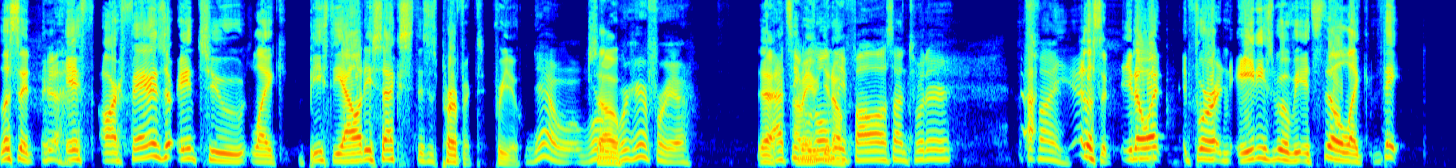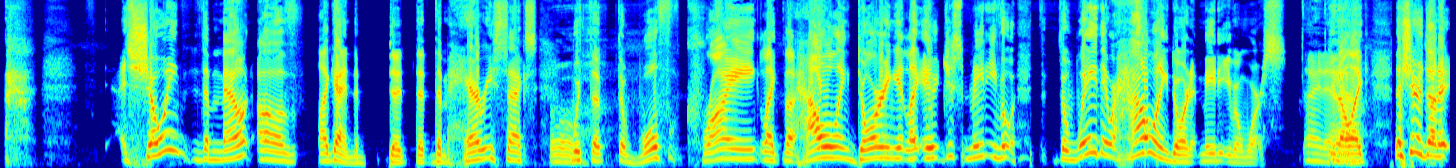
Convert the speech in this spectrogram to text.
Listen, Yeah, if our fans are into like bestiality sex, this is perfect for you. yeah, we're, So- we're here for you. Yeah, That's I equals mean, you only. know, Follow us on Twitter. It's fine. listen, you know what? For an '80s movie, it's still like they showing the amount of again the the the, the hairy sex with the the wolf crying, like the howling during it, like it just made it even the way they were howling during it made it even worse. I know. You know, like they should have done it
